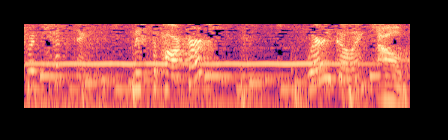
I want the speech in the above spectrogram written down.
For testing. Mr. Parker? Where are you going? Out.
